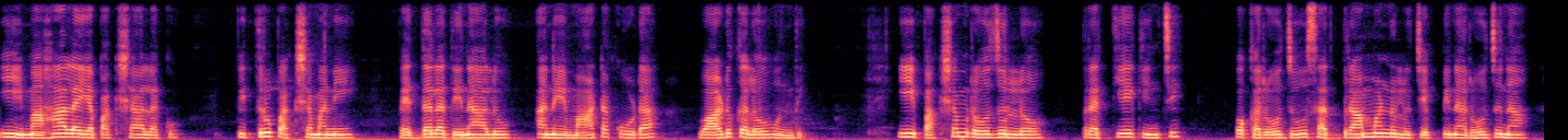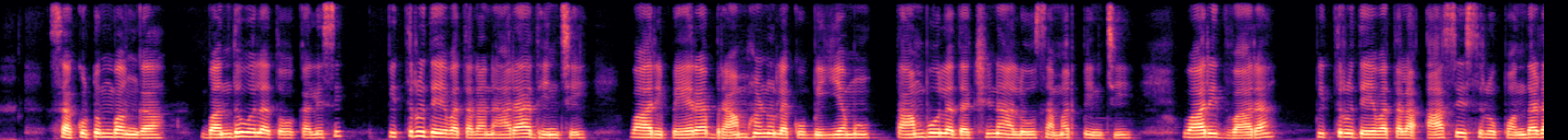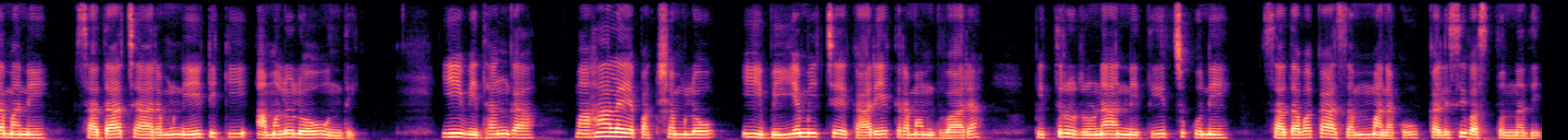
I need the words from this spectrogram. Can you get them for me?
ఈ మహాలయ పక్షాలకు పితృపక్షమని పెద్దల దినాలు అనే మాట కూడా వాడుకలో ఉంది. ఈ పక్షం రోజుల్లో ప్రత్యేకించి ఒకరోజు సద్బ్రాహ్మణులు చెప్పిన రోజున సకుటుంబంగా బంధువులతో కలిసి పితృదేవతలను ఆరాధించి వారి పేర బ్రాహ్మణులకు బియ్యము తాంబూల దక్షిణాలు సమర్పించి వారి ద్వారా పితృదేవతల ఆశీస్సులు పొందడమనే సదాచారం నేటికి అమలులో ఉంది. ఈ విధంగా మహాలయ పక్షంలో ఈ బియ్యమిచ్చే కార్యక్రమం ద్వారా పితృ రుణాన్ని తీర్చుకునే సదవకాశం మనకు కలిసి వస్తున్నది.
